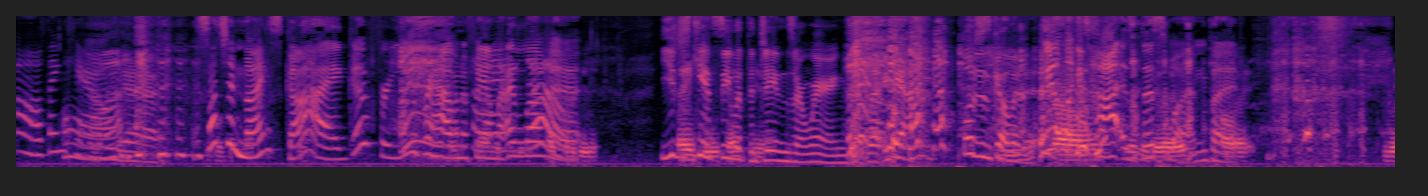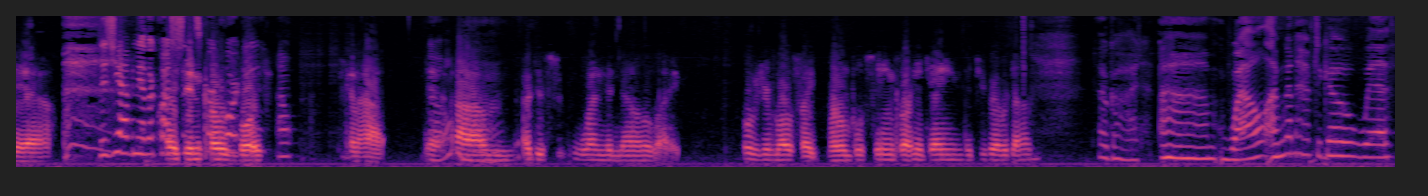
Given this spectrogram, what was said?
Oh, thank you. Such a nice guy. Good for you for having a family. I love it. You just Thank can't you, see what the you. jeans are wearing, but like, yeah, we'll just go with it. We don't look as hot as this one, but Yeah. did you have any other I questions didn't for call Courtney? voice. Oh, It's kind of hot. Yeah. Um, I just wanted to know, like, what was your most like memorable scene, Courtney Cane, that you've ever done? Oh God. Um, well, I'm gonna have to go with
